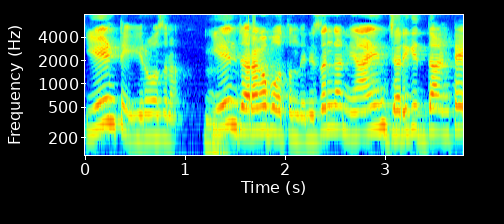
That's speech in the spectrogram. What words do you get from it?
ఏంటి ఈ రోజున? ఏం జరగబోతుంది? నిజంగా న్యాయం జరిగిద్దా అంటే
